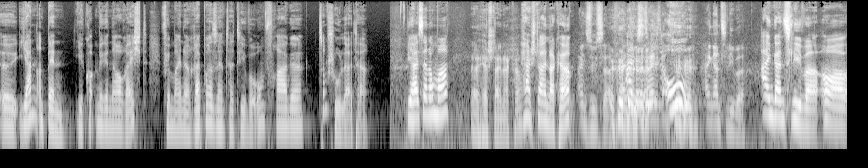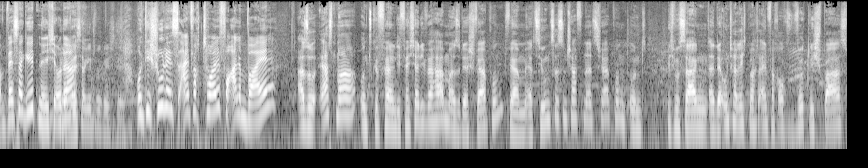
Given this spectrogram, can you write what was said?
äh, Jan und Ben, ihr kommt mir genau recht für meine repräsentative Umfrage zum Schulleiter. Wie heißt er nochmal? Äh, Herr Steinacker. Herr Steinacker. Ein süßer. Ein, süßer. Ein, oh. ein ganz lieber. Ein ganz lieber. Oh, besser geht nicht, oder? Ja, besser geht wirklich nicht. Und die Schule ist einfach toll, vor allem weil? Also erstmal, uns gefallen die Fächer, die wir haben, also der Schwerpunkt. Wir haben Erziehungswissenschaften als Schwerpunkt und ich muss sagen, äh, der Unterricht macht einfach auch wirklich Spaß.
